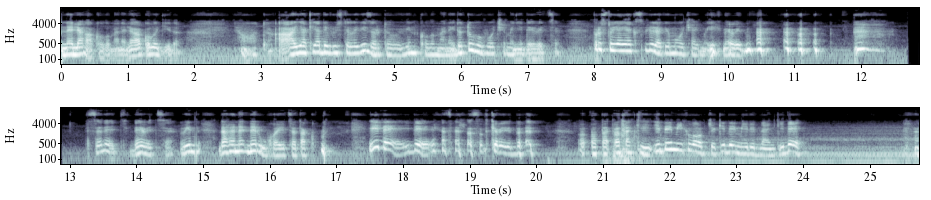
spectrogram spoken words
Не ляга коло мене, ляга коло діда. От. А як я дивлюсь телевізор, то він коло мене. І до того в очі мені дивиться. Просто я як сплю, так йому очей моїх не видно. Сидить, дивиться. Він навіть не, не рухається так. Іди, іди. Я теж відкрию двері. Отакий. Іди, мій хлопчик, іди, мій рідненький, іди.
